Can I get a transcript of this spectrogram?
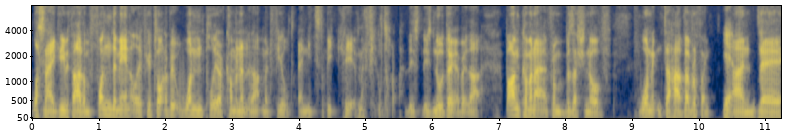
listen, I agree with Adam. Fundamentally, if you're talking about one player coming into that midfield, it needs to be creative midfielder. There's there's no doubt about that. But I'm coming at it from a position of wanting to have everything. Yeah. And uh,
